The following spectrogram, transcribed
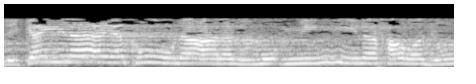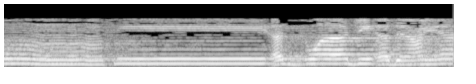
لِكَي لا يَكُونَ عَلَى الْمُؤْمِنِينَ حَرَجٌ فِي أَزْوَاجِ أَدْعِيَائِهِمْ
